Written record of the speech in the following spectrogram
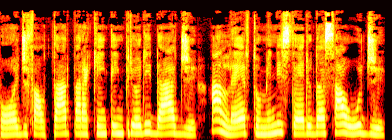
pode faltar para quem tem prioridade, alerta o Ministério da Saúde.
